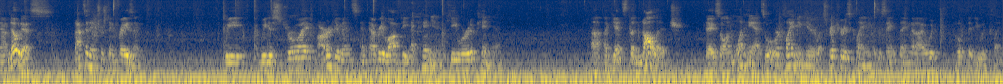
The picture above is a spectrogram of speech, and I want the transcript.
Now notice, that's an interesting phrasing. We, we destroy arguments and every lofty opinion, keyword opinion, uh, against the knowledge. Okay, so on one hand, so what we're claiming here, what Scripture is claiming, is the same thing that I would hope that you would claim.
